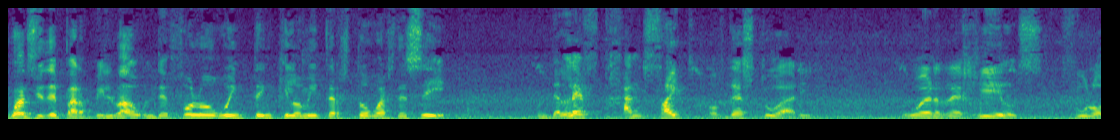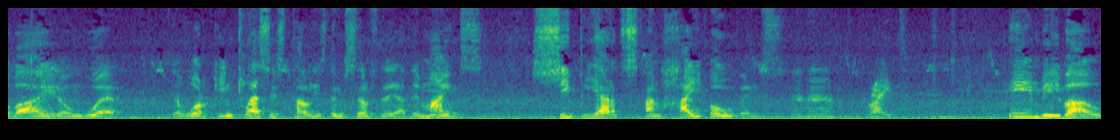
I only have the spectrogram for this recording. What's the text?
Once you depart Bilbao, in the following 10 kilometers towards the sea, on the left-hand side of the estuary, where the hills full of iron were, the working class established themselves there, the mines, shipyards, and high ovens. Right. In Bilbao,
